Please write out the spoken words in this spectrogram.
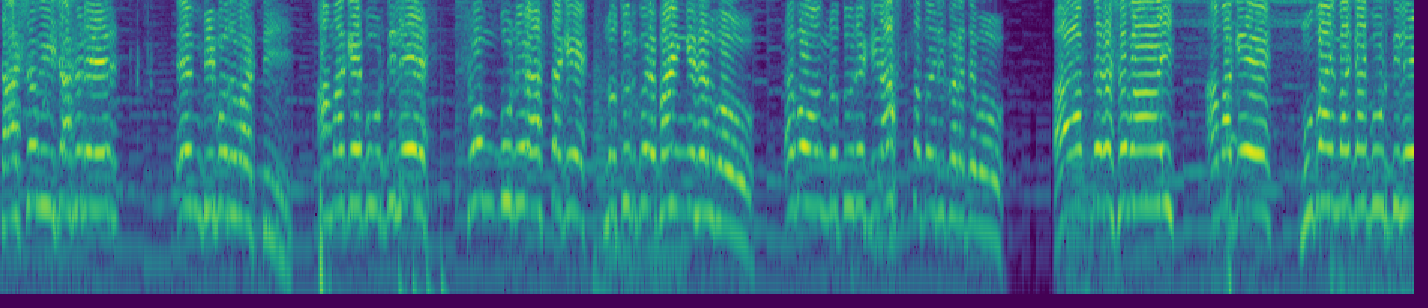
চারশো বিশ আসনের এমপি পদপ্রার্থী। আমাকে ভোট দিলে সম্পূর্ণ রাস্তাকে নতুন করে ভাঙ্গে ফেলব এবং নতুন একটি রাস্তা তৈরি করে দেব। আপনারা সবাই আমাকে মোবাইল মার্কায় ভোট দিলে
